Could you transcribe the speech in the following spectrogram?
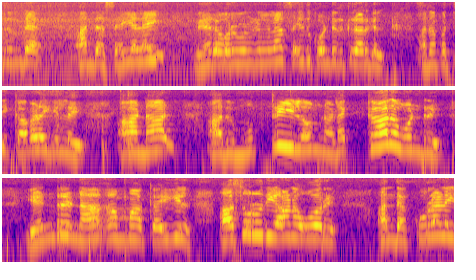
இருந்த அந்த செயலை வேற ஒருவர்களெல்லாம் செய்து கொண்டிருக்கிறார்கள். அதை பற்றி கவலை இல்லை. ஆனால் அது முற்றிலும் நடக்காத ஒன்று. என்று நாகம்மா கையில் அசுருதியான ஒரு அந்த குரலை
